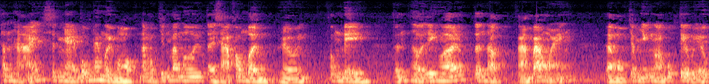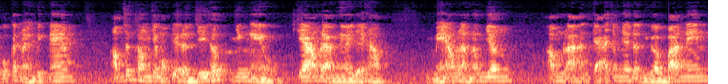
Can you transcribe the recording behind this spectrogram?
Thanh Hải sinh ngày 4 tháng 11 năm 1930 tại xã Phong Bình, huyện Phong Điền, tỉnh Thừa Thiên Huế, tên thật Phạm Bá Ngoãn, là một trong những ngòi bút tiêu biểu của cách mạng Việt Nam. Ông xuất thân cho một gia đình tri thức nhưng nghèo, cha ông làm nghề dạy học, mẹ ông làm nông dân, ông là anh cả trong gia đình gồm ba anh em,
